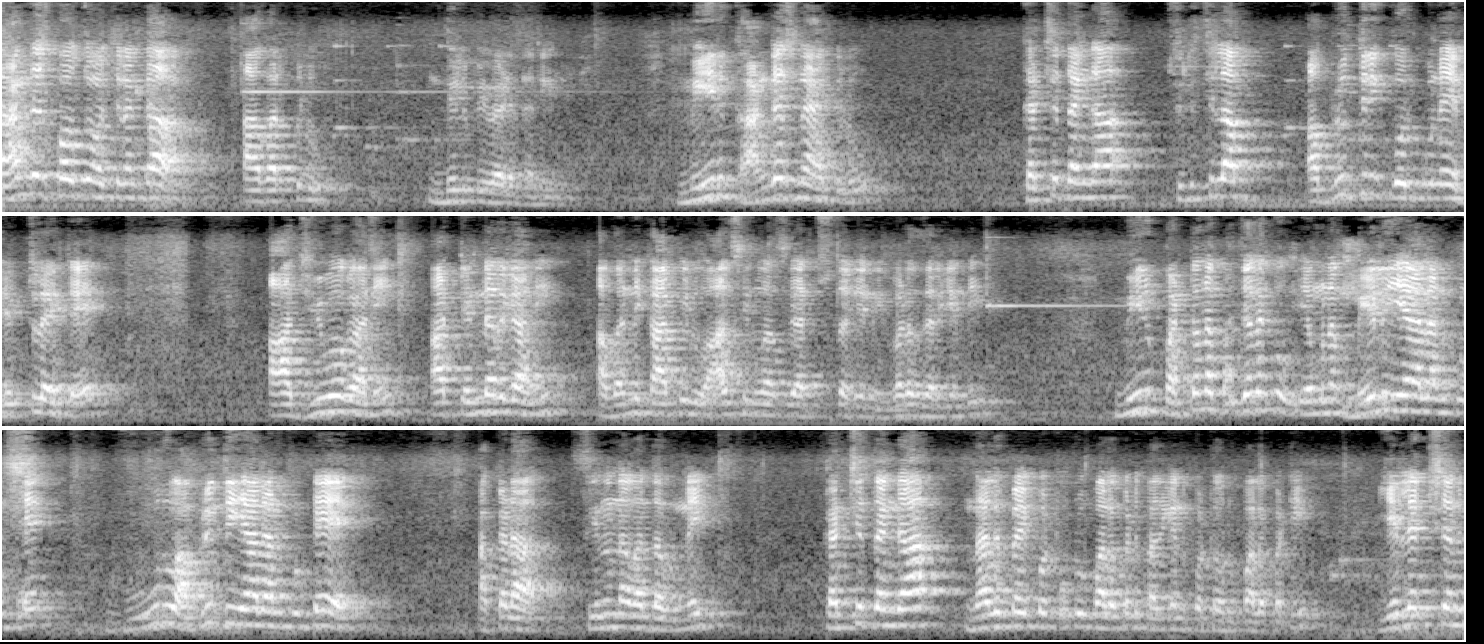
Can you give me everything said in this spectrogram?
కాంగ్రెస్ ప్రభుత్వం వచ్చినాక ఆ వర్కులు నిలిపివేయడం జరిగింది. మీరు కాంగ్రెస్ నాయకులు ఖచ్చితంగా సిరిసిల అభివృద్ధిని కోరుకునే వ్యక్తులైతే ఆ జియో కానీ ఆ టెండర్ కానీ అవన్నీ కాపీలు ఆల్ శ్రీనివాస్ గారి చూస్తే ఇవ్వడం జరిగింది. మీరు పట్టణ ప్రజలకు ఏమైనా మేలు చేయాలనుకుంటే ఊరు అభివృద్ధి చేయాలనుకుంటే అక్కడ సీనన్న వద్ద ఉన్నాయి. ఖచ్చితంగా నలభై కోట్ల రూపాయలు ఒకటి పదిహేను కోట్ల రూపాయలు ఒకటి. ఎలక్షన్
